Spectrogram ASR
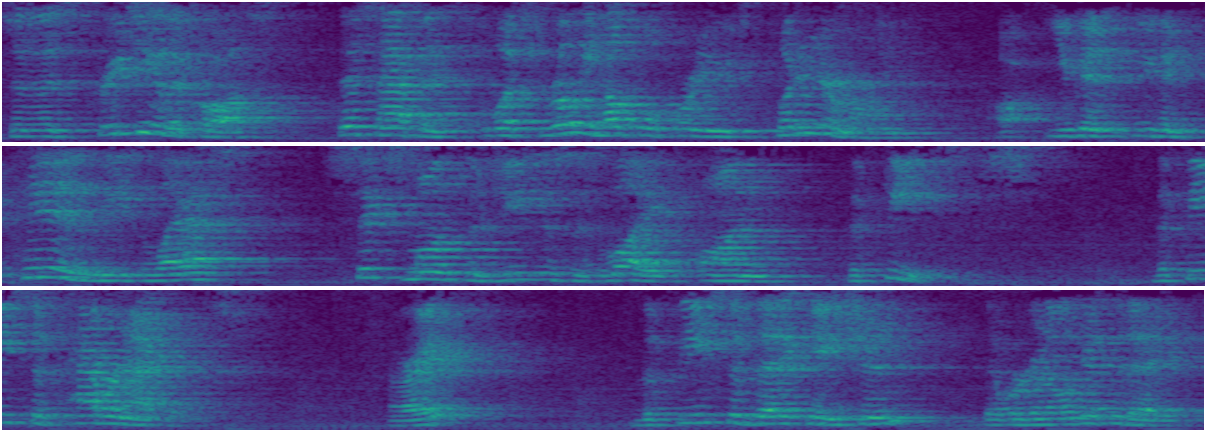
So, this preaching of the cross, this happens. What's really helpful for you to put in your mind, uh, you can, you can pin these last six months of Jesus' life on the feasts. The Feast of Tabernacles. All right? The Feast of Dedication, that we're going to look at today,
